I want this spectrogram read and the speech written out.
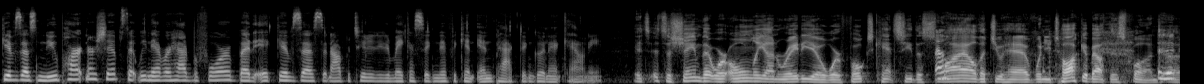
gives us new partnerships that we never had before, but it gives us an opportunity to make a significant impact in Gwinnett County. It's, it's a shame that we're only on radio where folks can't see the smile oh. that you have when you talk about this fund, uh,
